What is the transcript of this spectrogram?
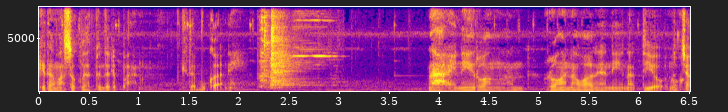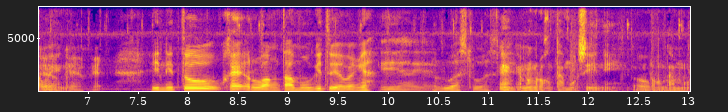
kita masuk lihat pintu depan. Kita buka nih nah ini ruangan ruangan awalnya nih Natio Oke Natio oke oke. Ini tuh kayak ruang tamu gitu ya, Bang ya? Iya iya. Luas-luas. Eh, emang ruang tamu sih ini, ruang tamu.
